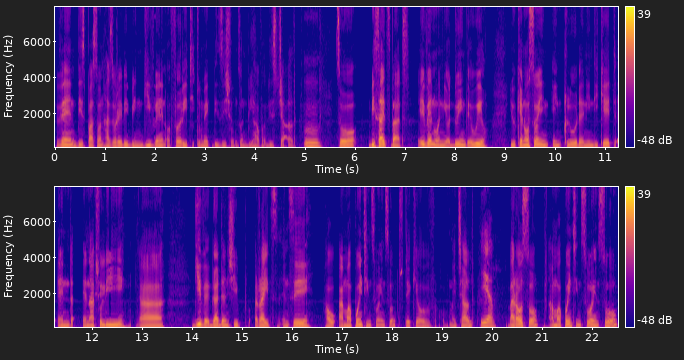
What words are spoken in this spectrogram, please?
then this person has already been given authority to make decisions on behalf of this child. So, besides that, even when you're doing the will, you can also in- include and indicate and and actually uh, give a guardianship rights and say how I'm appointing so and so to take care of, of my child Yeah. but also I'm appointing so and so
